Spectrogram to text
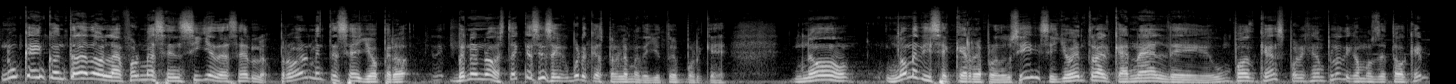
nunca he encontrado la forma sencilla de hacerlo. Probablemente sea yo, pero bueno, no, estoy casi seguro que es problema de YouTube porque no, no me dice qué reproducir. Si yo entro al canal de un podcast, por ejemplo, digamos de Token,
